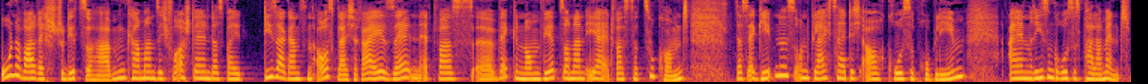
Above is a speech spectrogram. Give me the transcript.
Ohne Wahlrecht studiert zu haben, kann man sich vorstellen, dass bei dieser ganzen Ausgleicherei selten etwas äh, weggenommen wird, sondern eher etwas dazukommt. Das Ergebnis und gleichzeitig auch große Problem, ein riesengroßes Parlament.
